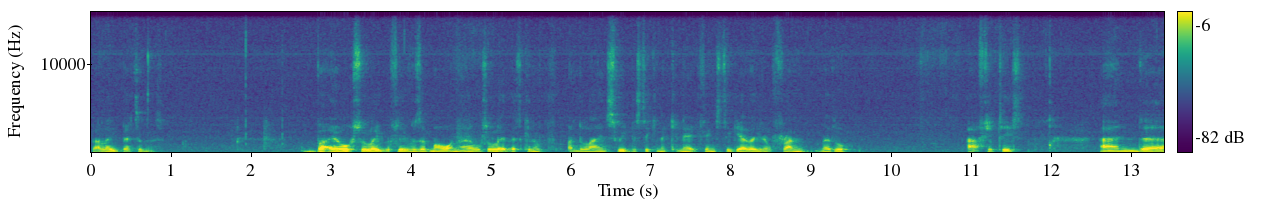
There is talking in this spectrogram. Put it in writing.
but I like bitterness. But I also like the flavours of malt, and I also like this kind of underlying sweetness to kind of connect things together, you know, front, middle, aftertaste. And uh,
